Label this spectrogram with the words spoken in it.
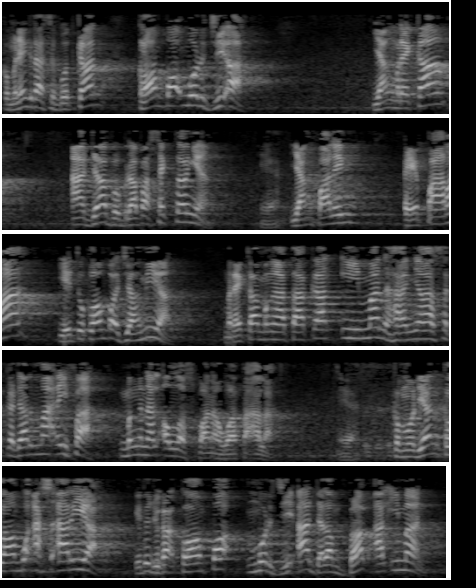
Kemudian kita sebutkan kelompok Murji'ah yang mereka ada beberapa sektornya. Ya. Yang paling eh, parah yaitu kelompok Jahmiyah. Mereka mengatakan iman hanyalah sekedar makrifah, mengenal Allah Subhanahu wa taala. Ya. Kemudian kelompok Asy'ariyah itu juga kelompok Murji'ah dalam bab al-iman.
